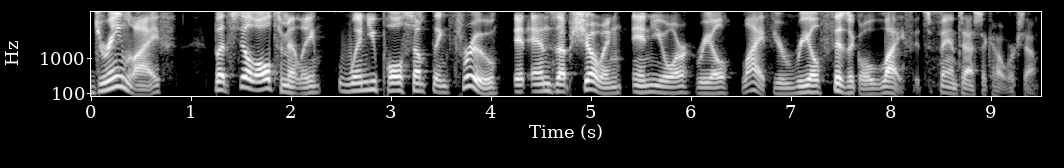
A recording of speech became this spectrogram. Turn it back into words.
dream life but still, ultimately, when you pull something through, it ends up showing in your real life, your real physical life. It's fantastic how it works out.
